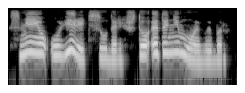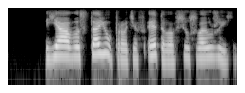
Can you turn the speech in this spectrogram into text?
«Смею уверить, сударь, что это не мой выбор. Я восстаю против этого всю свою жизнь.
